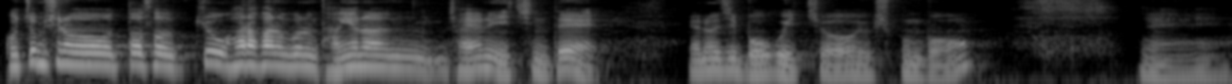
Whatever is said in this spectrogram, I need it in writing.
고점 신호 떠서 쭉 하락하는 거는 당연한 자연의 이치인데 에너지 모으고 있죠. 60분봉. 네.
